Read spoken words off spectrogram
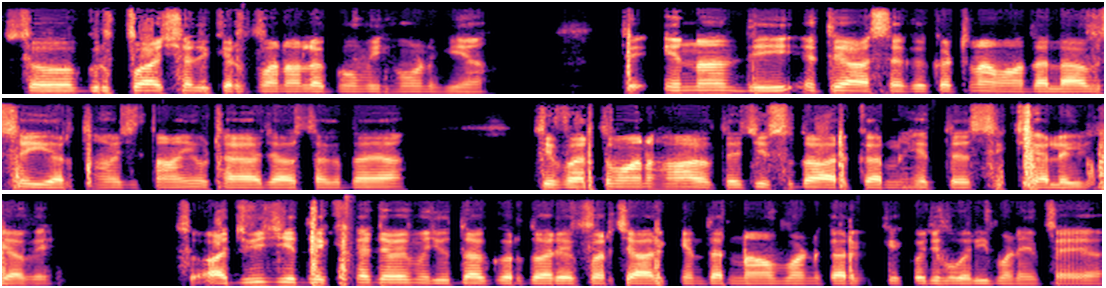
ਸੋ ਗੁਰੂ ਪਾਤਸ਼ਾਹ ਦੀ ਕਿਰਪਾ ਨਾਲ ਅੱਗੋਂ ਵੀ ਹੋਣਗੀਆਂ। ਤੇ ਇਹਨਾਂ ਦੀ ਇਤਿਹਾਸਕ ਘਟਨਾਵਾਂ ਦਾ ਲਾਭ ਸਹੀ ਅਰਥਾਂ ਵਿੱਚ ਤਾਂ ਹੀ ਉਠਾਇਆ ਜਾ ਸਕਦਾ ਆ ਜੇ ਵਰਤਮਾਨ ਹਾਲਤ ਵਿੱਚ ਸੁਧਾਰ ਕਰਨ ਹਿੱਤ ਸਿੱਖਿਆ ਲਈ ਜਾਵੇ। ਸੋ ਅੱਜ ਵੀ ਜੇ ਦੇਖਿਆ ਜਾਵੇ, ਮੌਜੂਦਾ ਗੁਰਦੁਆਰੇ ਪ੍ਰਚਾਰ ਕੇਂਦਰ ਨਾਮ ਬਣ ਕਰਕੇ ਕੁਝ ਹੋਰ ਹੀ ਬਣੇ ਪਏ ਆ।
